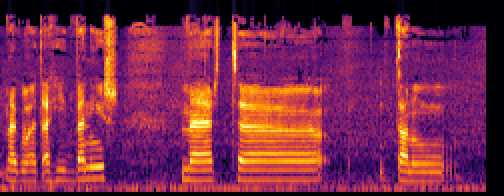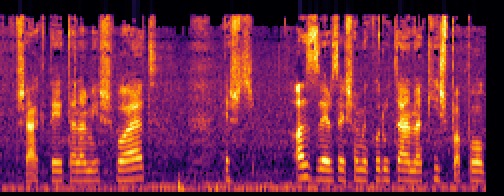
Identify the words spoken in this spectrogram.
meg volt a hitben is, mert uh, tanúságtételem is volt, és az az érzés, amikor utána kispapok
